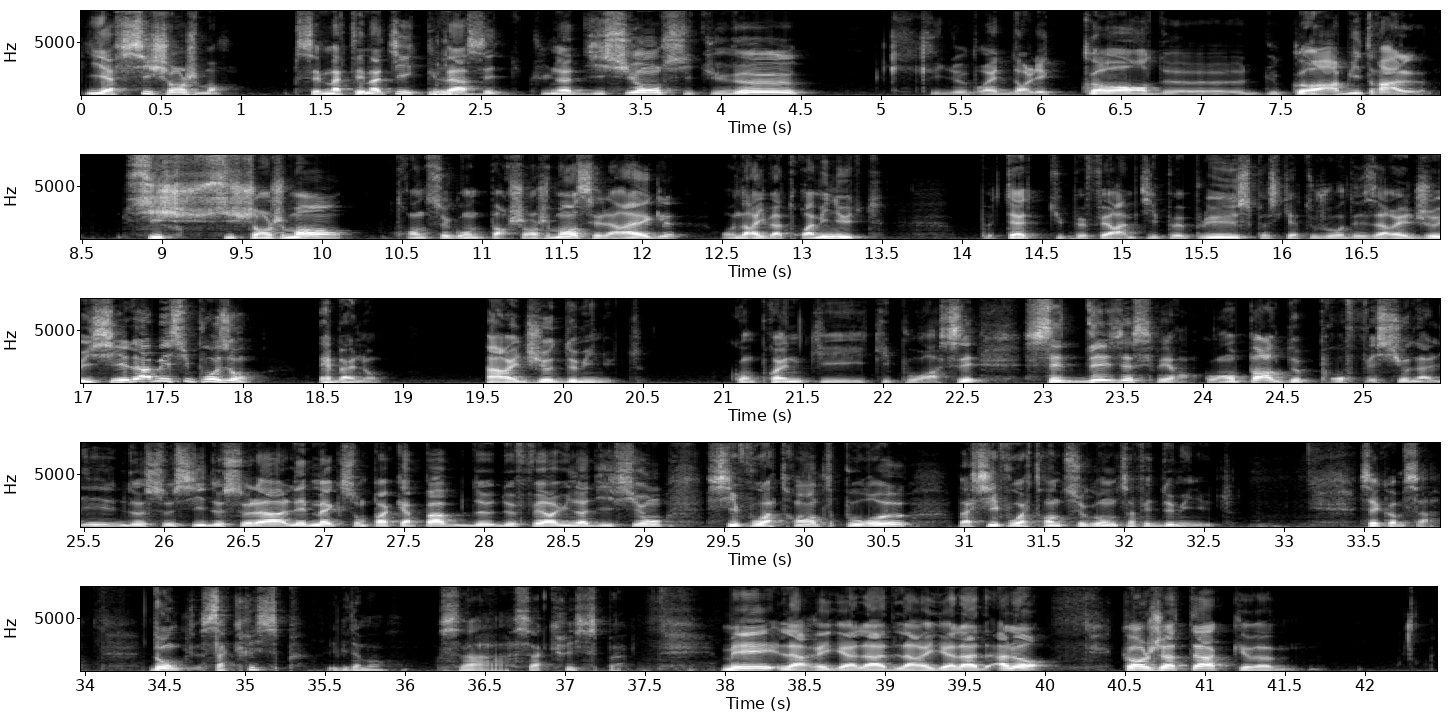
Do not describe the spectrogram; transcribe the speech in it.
Il y a six changements c'est mathématique. Là, c'est une addition, si tu veux, qui devrait être dans les cordes euh, du corps arbitral. Six, six changements, 30 secondes par changement, c'est la règle. On arrive à 3 minutes. Peut-être tu peux faire un petit peu plus, parce qu'il y a toujours des arrêts de jeu ici et là, mais supposons. Eh ben non. Arrêt de jeu 2 minutes. Comprenne qui, pourra. C'est désespérant. On parle de professionnalisme, de ceci, de cela. Les mecs sont pas capables de, faire une addition 6 x 30 pour eux. Bah, 6 x 30 secondes, ça fait 2 minutes. C'est comme ça. Donc ça crispe, évidemment. Ça, ça crispe. Mais la régalade, la régalade. Alors, quand j'attaque euh,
